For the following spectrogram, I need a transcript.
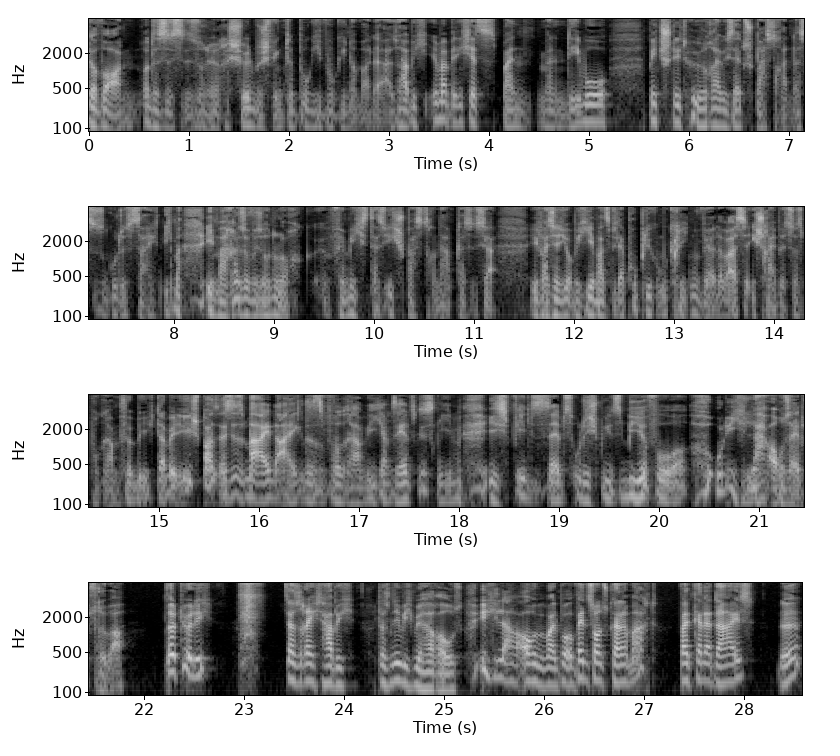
geworden. Und das ist so eine schön beschwingte Boogie-Woogie-Nummer da. Also habe ich immer, wenn ich jetzt meinen mein Demo-Mitschnitt höre, habe ich selbst Spaß dran. Das ist ein gutes Zeichen. Ich, ich mache sowieso nur noch für mich, dass ich Spaß dran habe. Das ist ja, ich weiß ja nicht, ob ich jemals wieder Publikum kriegen werde. Weißt du, ich schreibe jetzt das Programm für mich, damit ich Spaß. Es ist mein eigenes Programm. Ich habe selbst geschrieben. Ich spiele es selbst und ich spiele es mir vor. Und ich lache auch selbst drüber. Natürlich. Das Recht habe ich. Das nehme ich mir heraus. Ich lache auch über mein Programm, wenn es sonst keiner macht, weil keiner da ist. Ne?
